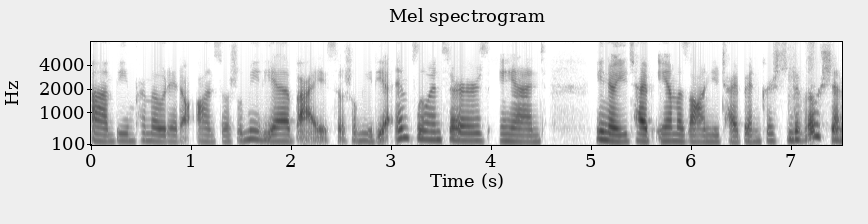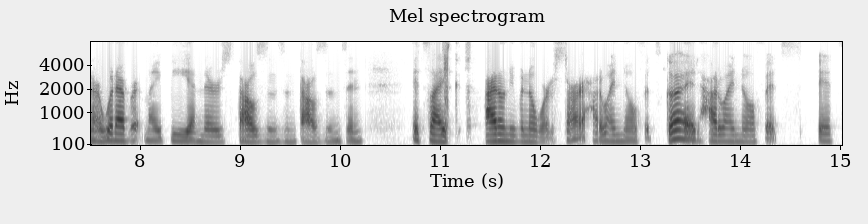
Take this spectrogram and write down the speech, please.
um, being promoted on social media by social media influencers and you know, you type Amazon, you type in Christian devotion or whatever it might be, and there's thousands and thousands. And it's like, I don't even know where to start. How do I know if it's good? How do I know if it's it's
